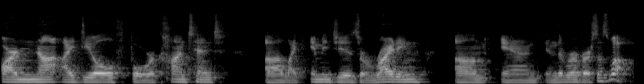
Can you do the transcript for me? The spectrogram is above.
are not ideal for content uh, like images or writing um, and in the reverse as well.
